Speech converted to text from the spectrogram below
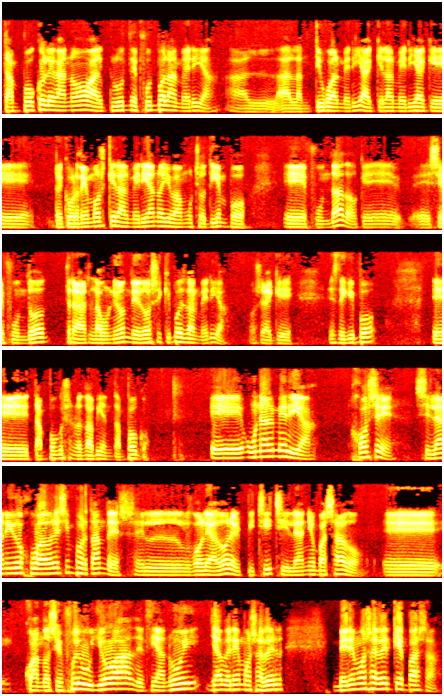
tampoco le ganó al club de fútbol Almería, al, al antiguo Almería, aquel Almería que recordemos que el Almería no lleva mucho tiempo eh, fundado, que eh, se fundó tras la unión de dos equipos de Almería. O sea que este equipo eh, tampoco se nos da bien, tampoco. Eh, una Almería José, se le han ido jugadores importantes. El goleador, el Pichichi, el año pasado. eh, cuando se fue Ulloa, decían, uy, ya veremos a ver, veremos a ver qué pasa.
